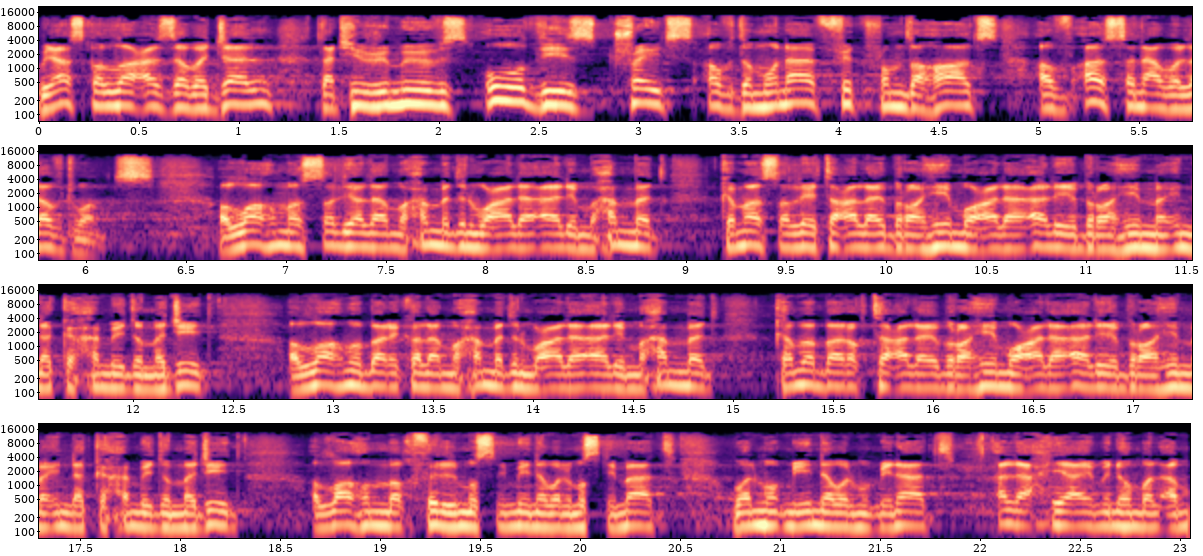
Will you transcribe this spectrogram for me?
We ask Allah azza wa jal that He removes all these traits of the munafiq from the hearts of us and our loved ones. Allahumma salli ala Muhammadin wa ala ali Muhammad kama sallaita ala Ibrahim wa ala ali Ibrahim innaka hamidun majid. Allahumma barik ala Muhammadin wa ala ali Muhammad kama barakta ala Ibrahim wa ala ali Ibrahim innaka hamidun majid. اللهم اغفر للمسلمين والمسلمات والمؤمنين والمؤمنات الأحياء منهم والأموات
